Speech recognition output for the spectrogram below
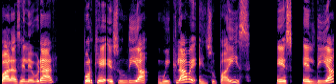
para celebrar porque es un día muy clave en su país. Es el día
